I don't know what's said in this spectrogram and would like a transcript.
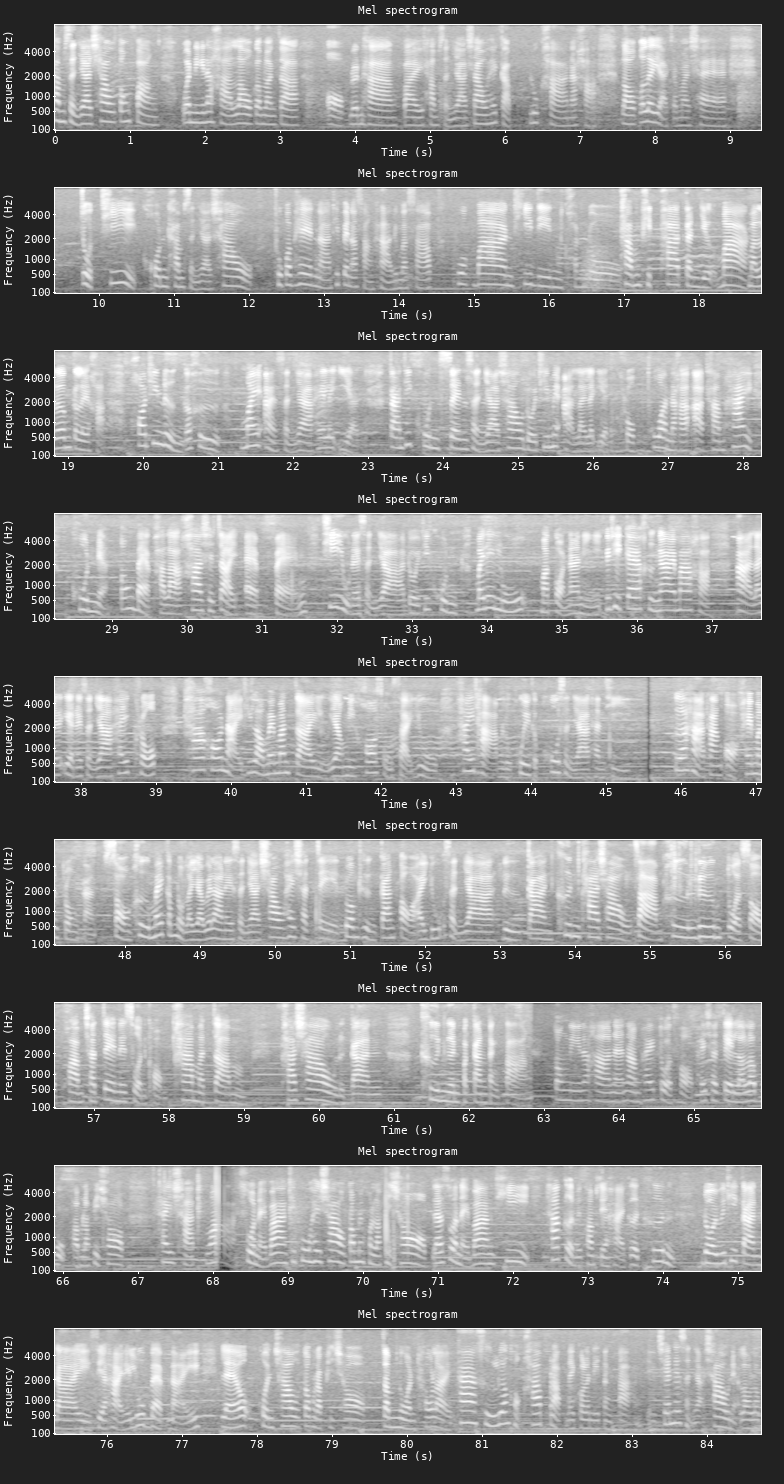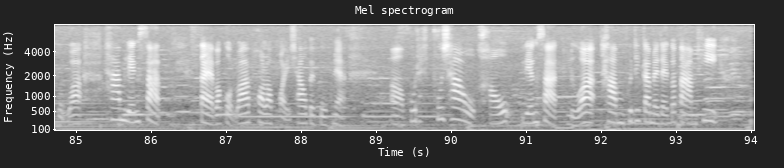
ทำสัญญาเช่าต้องฟัง วันนี้นะคะเรากำลังจะออกเดินทางไปทำสัญญาเช่าให้กับลูกค้านะคะ เราก็เลยอยากจะมาแชร์ จุดที่คนทำสัญญาเช่าทุกประเภทนะที่เป็นอสังหาริมทรัพย์ พวกบ้านที่ดินคอนโดทำผิดพลาดกันเยอะมากมาเริ่มกันเลยค่ะ ข้อที่หนึ่งก็คือ ไม่อ่านสัญญาให้ละเอียด การที่คุณเซ็นสัญญาเช่า โดยที่ไม่อ่านรายละเอียดครบถ้วนนะคะ อาจทำให้คุณเนี่ยต้องแบกภาระค่าใช้จ่ายแอบแฝงที่อยู่ในสัญญาโดยที่คุณไม่ได้รู้มาก่อนหน้านี้ วิธีแก้คือง่ายมากค่ะ อ่านรายละเอียดในสัญญาให้ครบ ถ้าข้อไหนที่เราไม่มั่นใจหรือยังมีข้อสงสัยอยู่ ให้ถามหรือคุยกับคู่สัญญาทันที พื่อหาทางออกให้มันตรงกัน 2 คือไม่กำหนดระยะเวลาในสัญญาเช่าให้ชัดเจน รวมถึงการต่ออายุสัญญาหรือการขึ้นค่าเช่า 3 คือลืมตรวจสอบความชัดเจนในส่วนของค่ามาจำค่าเช่าหรือการคืนเงินประกันต่างๆ ตรงนี้นะคะแนะนำให้ตรวจสอบให้ชัดเจนแล้วระบุความรับผิดชอบให้ชัดว่าส่วนไหนบ้างที่ผู้ให้เช่าต้องเป็นคนรับผิดชอบ และส่วนไหนบ้างที่ถ้าเกิดมีความเสียหายเกิดขึ้น โดยวิธีการใดเสียหายในรูปแบบไหน แล้วคนเช่าต้องรับผิดชอบจำนวนเท่าไหร่ถ้าคือเรื่องของค่าปรับในกรณีต่างๆ อย่างเช่นในสัญญาเช่าเนี่ยเราระบุว่าห้ามเลี้ยงสัตว์ แต่ปรากฏว่าพอเราปล่อยเช่าไปปุ๊บเนี่ย ผู้ผู้เช่าเขาเลี้ยงสัตว์ หรือว่าทำพฤติกรรมใด ๆ ก็ตามที่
